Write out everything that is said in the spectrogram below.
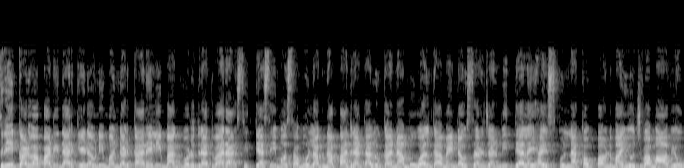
શ્રી કડવા પાટીદાર કેળવણી મંડળ કારેલી બાગ વડોદરા દ્વારા સિત્યાસીમો સમૂહ લગ્ન પાદરા તાલુકાના મુવાલ ગામે નવસર્જન વિદ્યાલય હાઈસ્કૂલના કમ્પાઉન્ડમાં યોજવામાં આવ્યો.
